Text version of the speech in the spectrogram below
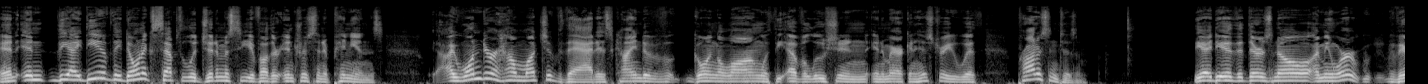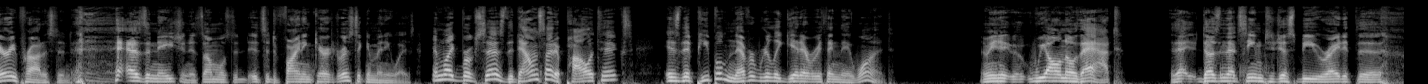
And in the idea of they don't accept the legitimacy of other interests and opinions, I wonder how much of that is kind of going along with the evolution in American history with Protestantism. The idea that there's no, I mean, we're very Protestant as a nation. It's almost, a, it's a defining characteristic in many ways. And like Brooks says, the downside of politics is that people never really get everything they want. I mean, we all know that. That doesn't that seem to just be right at the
